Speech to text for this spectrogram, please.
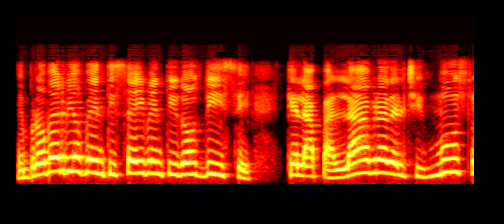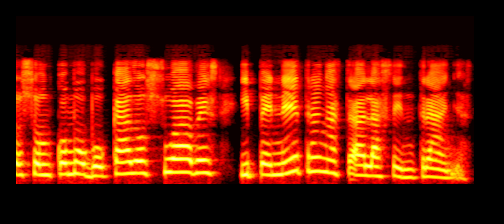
En Proverbios 26, 22 dice, que la palabra del chismoso son como bocados suaves y penetran hasta las entrañas.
